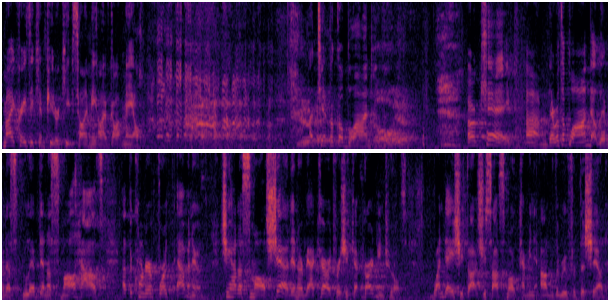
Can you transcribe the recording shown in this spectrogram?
My crazy computer keeps telling me I've got mail. A typical blonde. Oh, yeah. Okay, um, there was a blonde that lived in, a, lived in a small house at the corner of Fourth Avenue. She had a small shed in her backyard where she kept gardening tools. One day she thought she saw smoke coming out of the roof of the shed.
